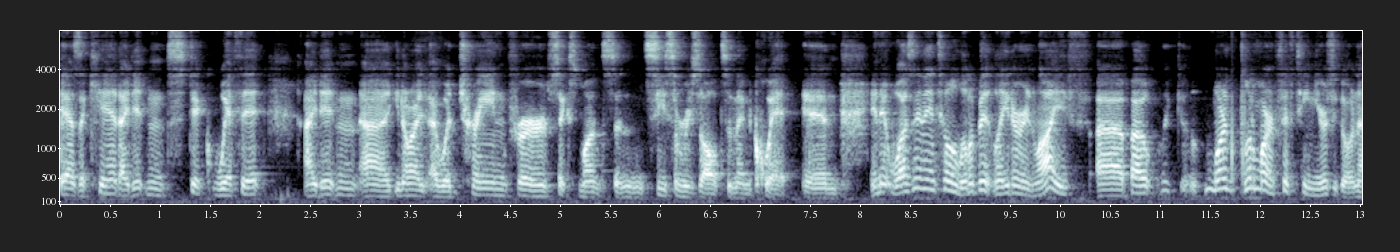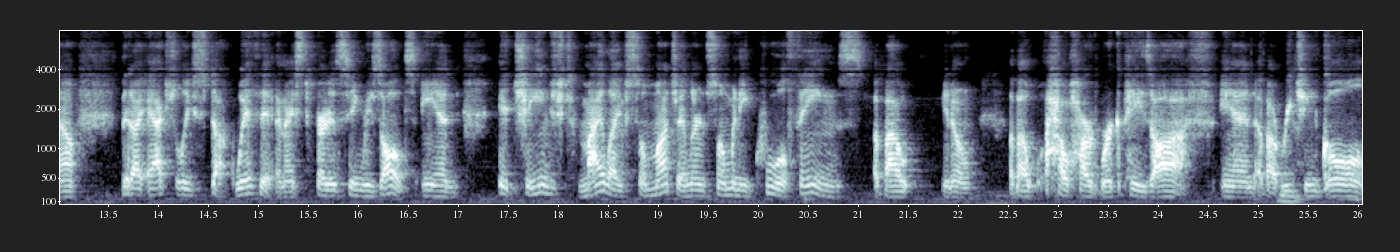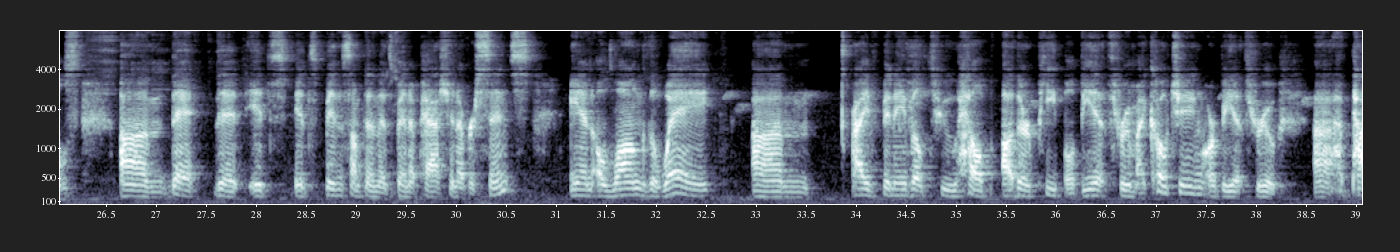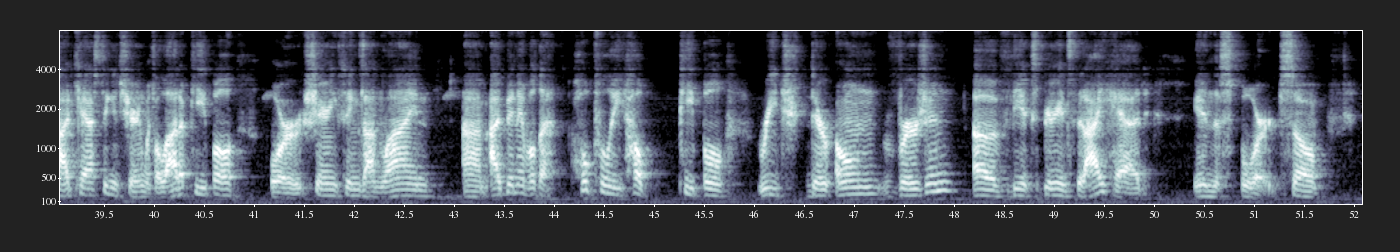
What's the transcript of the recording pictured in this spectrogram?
as a kid, I didn't stick with it I didn't, uh, you know, I, I, would train for six months and see some results and then quit. And and it wasn't until a little bit later in life, uh, about like more, a little more than 15 years ago now, that I actually stuck with it and I started seeing results. And it changed my life so much. I learned so many cool things about, you know, about how hard work pays off and about reaching goals. Um, that that it's it's been something that's been a passion ever since and along the way, um, I've been able to help other people, be it through my coaching or be it through uh, podcasting and sharing with a lot of people or sharing things online. Um, I've been able to hopefully help people reach their own version of the experience that I had in the sport. So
